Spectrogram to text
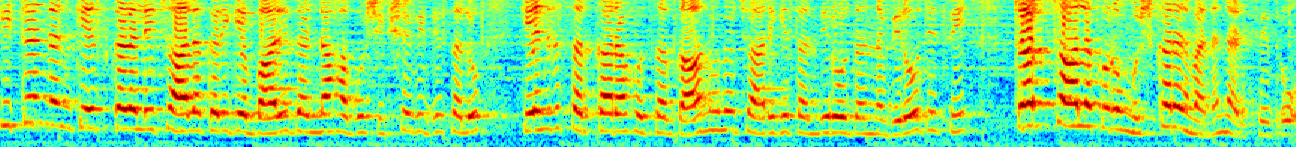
ಹಿಟ್ ಅಂಡ್ ರನ್ ಕೇಸ್ಗಳಲ್ಲಿ ಚಾಲಕರಿಗೆ ಭಾರಿ ದಂಡ ಹಾಗೂ ಶಿಕ್ಷೆ ವಿಧಿಸಲು ಕೇಂದ್ರ ಸರ್ಕಾರ ಹೊಸ ಕಾನೂನು ಜಾರಿಗೆ ತಂದಿರುವುದನ್ನು ವಿರೋಧಿಸಿ ಟ್ರಕ್ ಚಾಲಕರು ಮುಷ್ಕರವನ್ನು ನಡೆಸಿದ್ರು.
